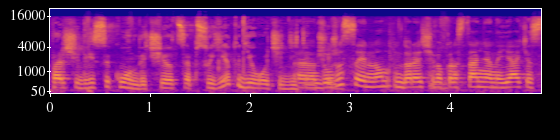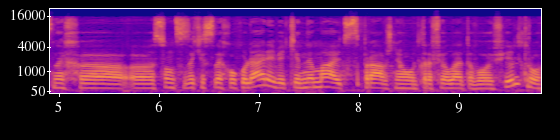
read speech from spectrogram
перші дві секунди. Чи це псує тоді очі дітям? Е, чи Дуже сильно. До речі, використання неякісних е, сонцезахисних окулярів, які не мають справжнього ультрафіолетового фільтру,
